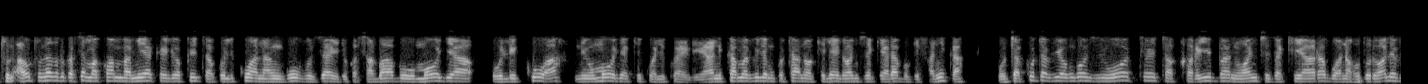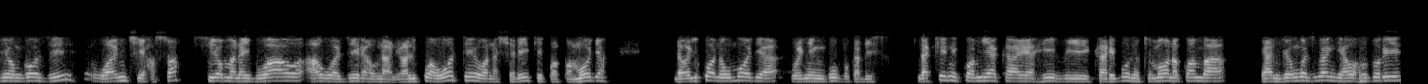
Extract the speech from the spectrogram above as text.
Tu, au tunaweza tukasema kwamba miaka iliyopita kulikuwa na nguvu zaidi, kwa sababu umoja ulikuwa ni umoja kikwelikweli. Yaani kama vile mkutano wa kilele wa nchi za Kiarabu ukifanyika, utakuta viongozi wote takriban wa nchi za Kiarabu wanahudhuria. Wale viongozi wa nchi haswa, sio manaibu wao au waziri au nani, walikuwa wote wanashiriki kwa pamoja na walikuwa na umoja wenye nguvu kabisa. Lakini kwa miaka ya hivi karibuni tumeona kwamba yani viongozi wengi hawahudhurii,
